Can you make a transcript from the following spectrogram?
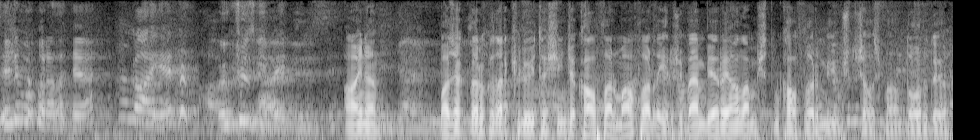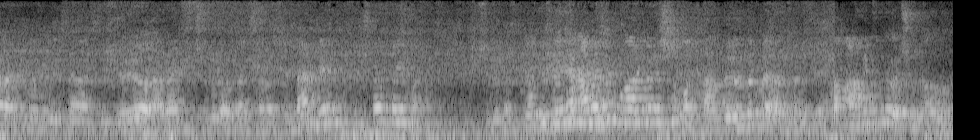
Deli bu arada ya. Gayet öküz gibi. Aynen. Bacaklar o kadar kiloyu taşıyınca kalflar mahflar da gelişiyor. Ben bir ara yağlanmıştım kalflarım büyümüştü çalışmadan. Doğru diyor. Ben benim 3-4 payım var. Benim amacım bu arkadaşım. Bak Kandırıldım ben az önce. Ahmet'in de ölçümünü alalım.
